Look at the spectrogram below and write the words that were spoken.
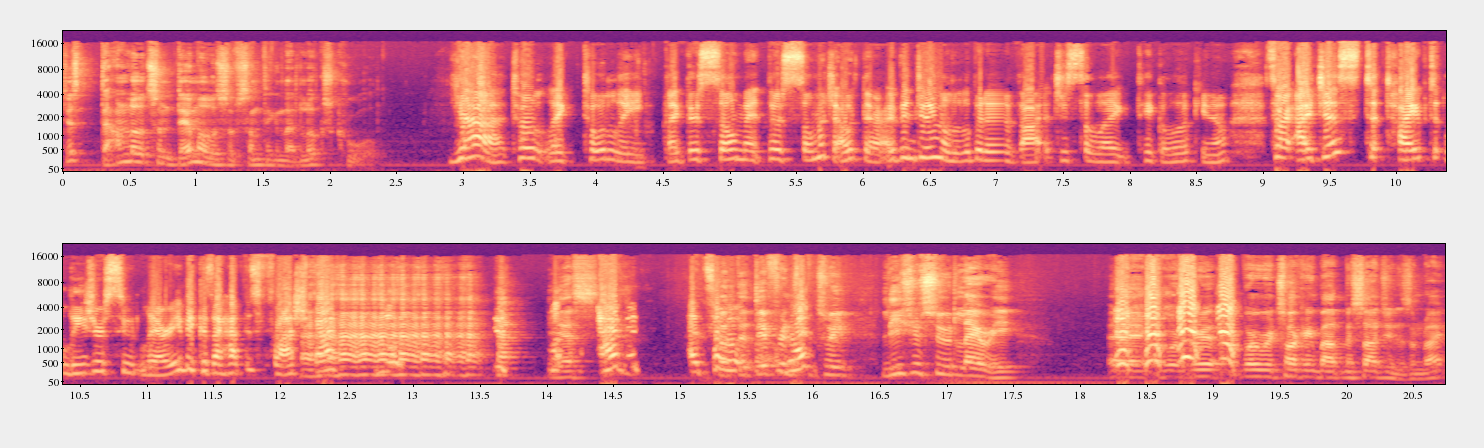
just download some demos of something that looks cool. Yeah, totally. Like totally. Like there's so much. There's so much out there. I've been doing a little bit of that just to like take a look. You know. Sorry, I just typed Leisure Suit Larry because I had this flashback. yes. I have this, so but the difference what- between Leisure Suit Larry, uh, where, where, where we're talking about misogynism, right?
